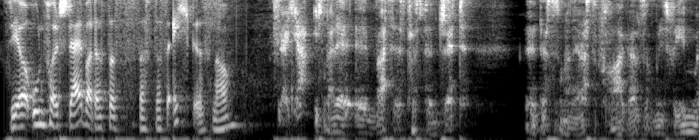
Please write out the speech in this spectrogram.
sehr unvollstellbar, dass das, dass das echt ist, ne? Ja, ja, ich meine, äh, was ist das für ein Jet? Äh, das ist meine erste Frage. Also mit wem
